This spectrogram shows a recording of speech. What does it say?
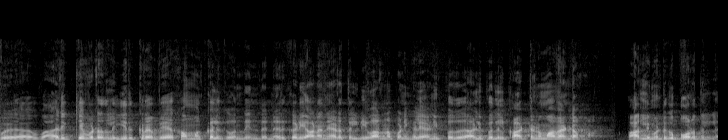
வ- அறிக்கை விடுறதுல இருக்கிற வேகம் மக்களுக்கு வந்து இந்த நெருக்கடியான நேரத்தில் நிவாரணப் பணிகளை அனுப்பது அளிப்பதில் காட்டணுமா வேண்டாமா? பார்லிமெண்ட்டுக்கு போகிறதில்ல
